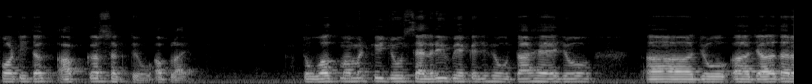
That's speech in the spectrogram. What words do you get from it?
40 तक आप कर सकते हो अप्लाई तो वर्क परमिट की जो सैलरी पैकेज होता है जो आ, जो ज़्यादातर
